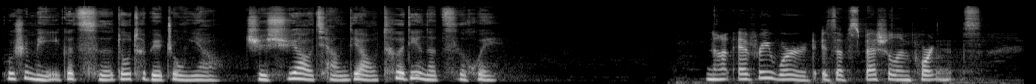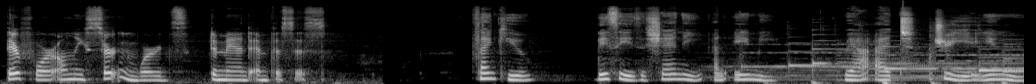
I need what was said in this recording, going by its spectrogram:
不是每一个词都特别重要，只需要强调特定的词汇。Not every word is of special importance, therefore only certain words demand emphasis. Thank you. This is Shannon and Amy. We are at 智也英语.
